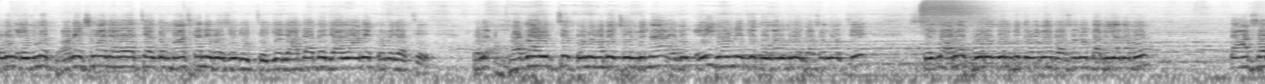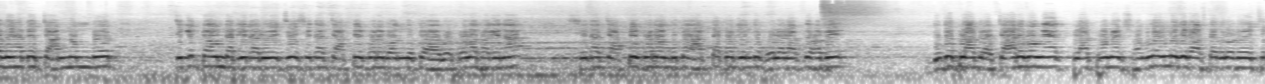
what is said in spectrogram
এবং এগুলো অনেক সময় দেখা যাচ্ছে একদম মাঝখানে বসিয়ে দিচ্ছে, যে যাতায়াতের জায়গা অনেক কমে যাচ্ছে। ফলে হগার হচ্ছে কোনোভাবে চলবে না, এবং এই ধরনের যে দোকানগুলো বসানো হচ্ছে, সেগুলো আরও পরিকল্পিতভাবে বসানোর দাবি জানাব। তার সাথে সাথে চার নম্বর টিকিট কাউন্টার যেটা রয়েছে, সেটা চারটের পরে বন্ধ খোলা থাকে না। সেটা চারটের পরে অন্তত আটটা পর্যন্ত খোলা রাখতে হবে। দুটো প্লাট, চার এবং এক প্ল্যাটফর্মের সংলগ্ন যে রাস্তাগুলো রয়েছে,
